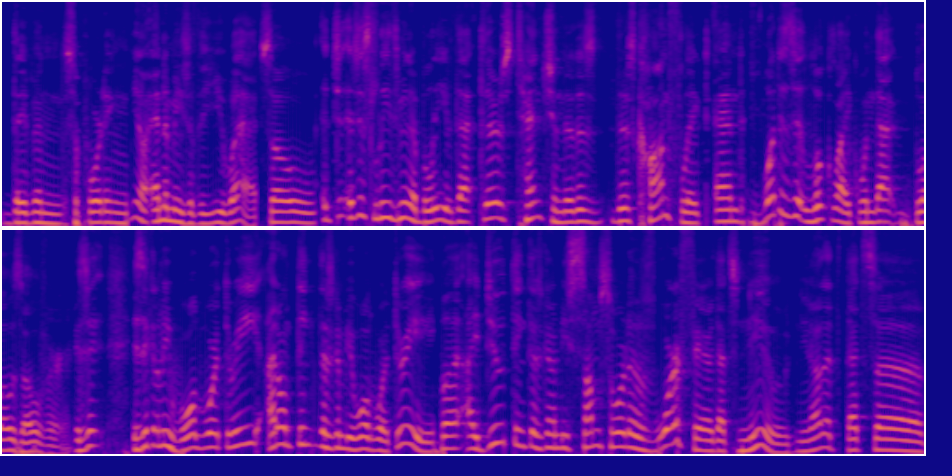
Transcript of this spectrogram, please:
they've been supporting, you know, enemies of the U.S. So it, it just leads me to believe that there's tension, there's there's conflict, and what does it look like when that blows over? Is it is it going to be World War Three? I don't think there's going to be World War Three, but I do think there's going to be some sort of warfare that's new. You know, that that's uh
